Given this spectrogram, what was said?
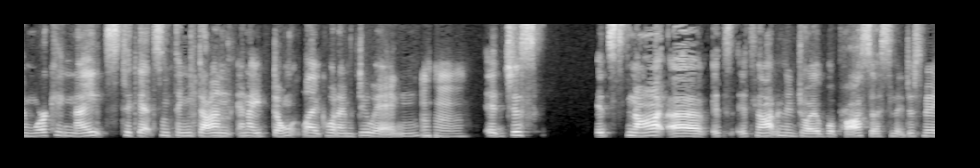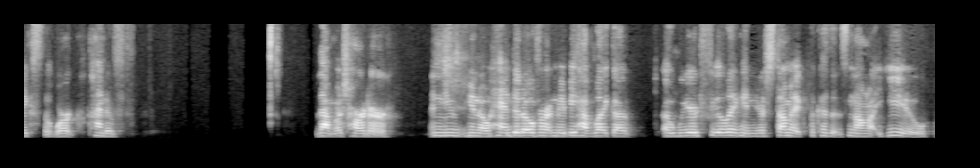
i'm working nights to get something done and i don't like what i'm doing. Mm-hmm. it just it's not a it's it's not an enjoyable process and it just makes the work kind of that much harder. And you you know hand it over and maybe have like a, a weird feeling in your stomach because it's not you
